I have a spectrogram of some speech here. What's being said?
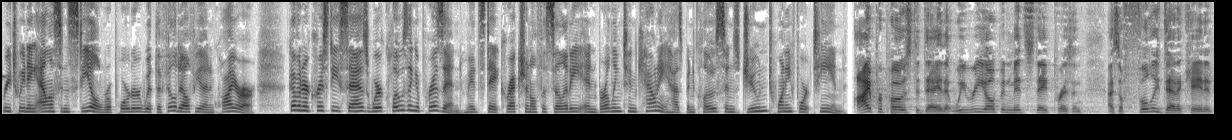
Retweeting Allison Steele, reporter with the Philadelphia Inquirer. Governor Christie says we're closing a prison. Mid State Correctional Facility in Burlington County has been closed since June 2014. I propose today that we reopen Mid State Prison as a fully dedicated,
